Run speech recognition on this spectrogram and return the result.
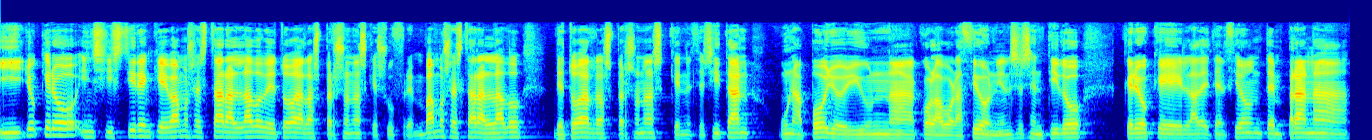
Y yo quiero insistir en que vamos a estar al lado de todas las personas que sufren, vamos a estar al lado de todas las personas que necesitan un apoyo y una colaboración. Y en ese sentido, creo que la detención temprana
